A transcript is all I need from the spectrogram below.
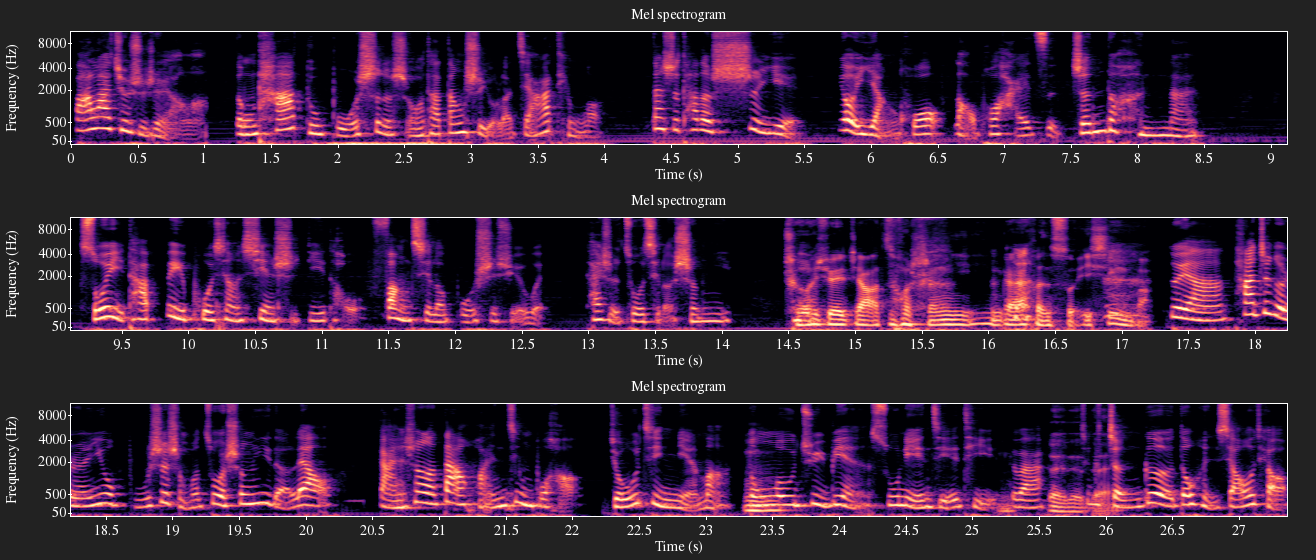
巴拉就是这样了。等他读博士的时候，他当时有了家庭了，但是他的事业要养活老婆孩子真的很难，所以他被迫向现实低头，放弃了博士学位，开始做起了生意。哲学家做生意应该很随性吧？对啊，他这个人又不是什么做生意的料，赶上了大环境不好，九几年嘛，嗯东欧巨变，苏联解体，对吧？对对对这个整个都很萧条。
